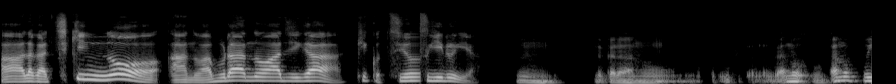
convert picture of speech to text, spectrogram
ああ、だからチキンのあの油の味が結構強すぎるんや。うん。だから、あの、あの、あの雰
